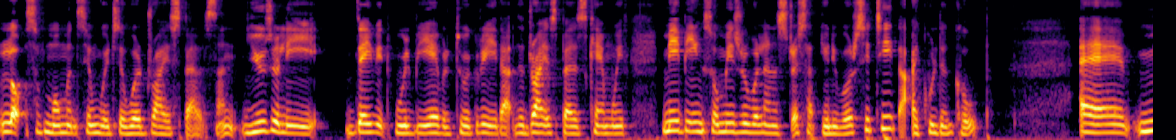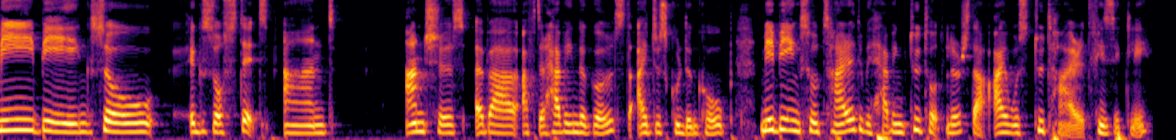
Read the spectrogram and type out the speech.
lots of moments in which there were dry spells, and usually David will be able to agree that the dry spells came with me being so miserable and stressed at university that I couldn't cope, uh, me being so exhausted and anxious about after having the girls that I just couldn't cope. Me being so tired with having two toddlers that I was too tired physically,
